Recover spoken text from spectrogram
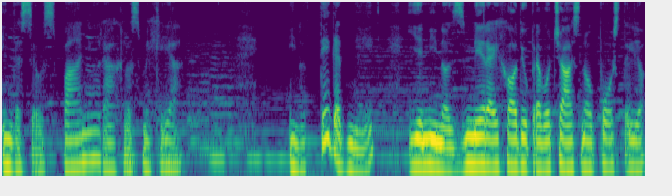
in da se v spanju rahlo smehlja. In od tega dne je Nino zmeraj hodil pravočasno v posteljo.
